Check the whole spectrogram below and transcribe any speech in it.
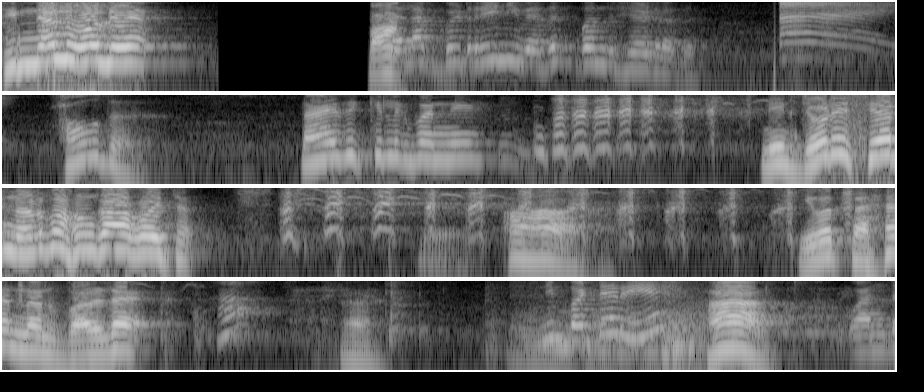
ತಿನ್ನೆಲ್ಲಿ ಹೋಲಿ. ಬಿಡ್ರಿ ನೀವ್ ಎದಕ್ ಬಂದ್ರಿ ಹೇಳ್ರಿ ಅದು. ಹೌದು. ನಾ ಇದಕ್ಕೆ ಇಲ್ಲಿಗೆ ಬನ್ನಿ? ನೀನು ಜೋಡಿ ಸೇರಿ ನನಗೂ ಹಂಗಾಗೋಯ್ತು. ಹಾಂ ಇವತ್ತ ನನ್ನ ಬರ್ಡೇ ಹಾಂ? ನಿಮ್ ಬರ್ಡೆ ರೀ? ಹಾಂ. ಒಂದ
